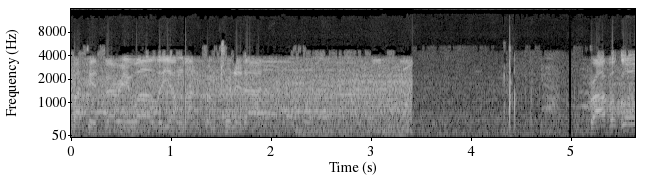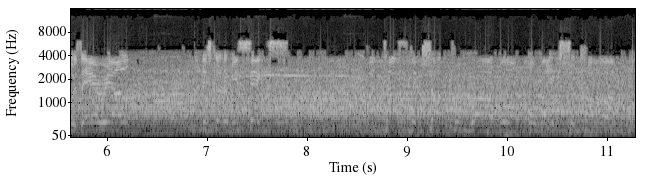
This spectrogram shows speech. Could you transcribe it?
Batted very well, the young man from Trinidad. Bravo goes aerial, and it's going to be six. Fantastic shot from Bravo over extra cover.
